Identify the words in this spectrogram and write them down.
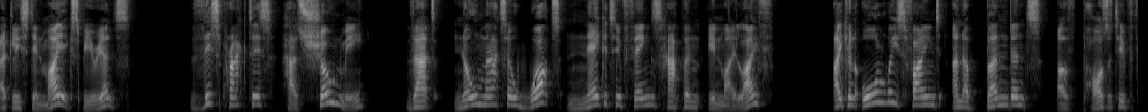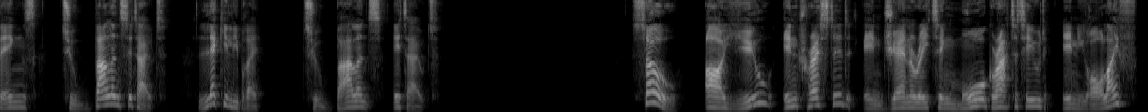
at least in my experience, this practice has shown me that no matter what negative things happen in my life, I can always find an abundance of positive things to balance it out. L'équilibre, to balance it out. So, are you interested in generating more gratitude in your life?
